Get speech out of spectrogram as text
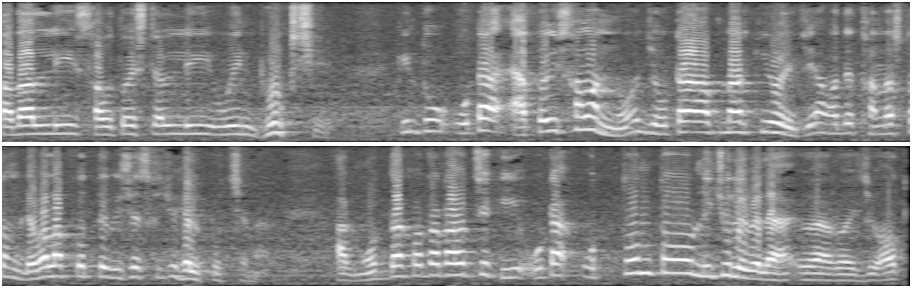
সাদারলি সাউথ ওয়েস্টার্লি উইন্ড ঢুকছে। কিন্তু ওটা এতই সামান্য যে ওটা আপনার কি হয়েছে, আমাদের থান্ডারস্টম ডেভেলপ করতে বিশেষ কিছু হেল্প করছে না। আর মোদ্দা কথাটা হচ্ছে কি, ওটা অত্যন্ত নিচু লেভেলে রয়েছে। অত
